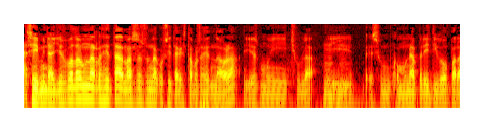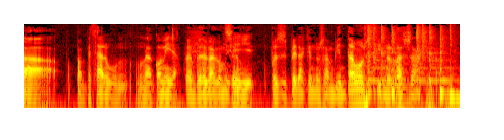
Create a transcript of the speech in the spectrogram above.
Sí, mira, yo os voy a dar una receta, además es una cosita que estamos haciendo ahora y es muy chula y es un, como un aperitivo para, para empezar un- una comida. Para empezar la comida. Sí. Pues espera, que nos ambientamos y nos das esa receta.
